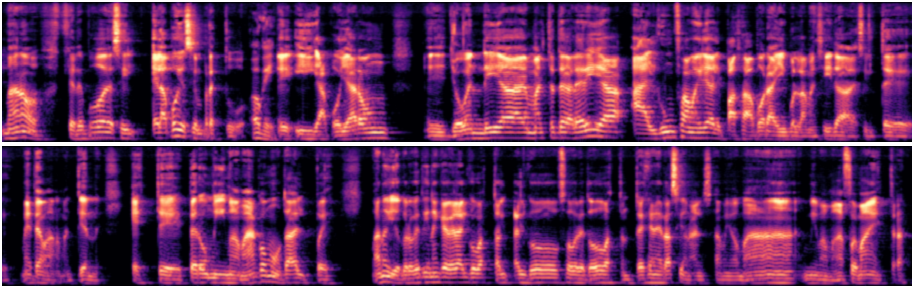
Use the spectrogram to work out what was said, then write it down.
Mano, ¿qué te puedo decir? El apoyo siempre estuvo. Eh, y apoyaron. Eh, yo vendía en martes de galería, a algún familiar pasaba por ahí, por la mesita, a decirte, mete mano, ¿me entiendes? Este, pero mi mamá, como tal, pues, bueno, yo creo que tiene que ver algo, bastante, algo sobre todo bastante generacional. O sea, mi mamá, mi mamá fue maestra,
